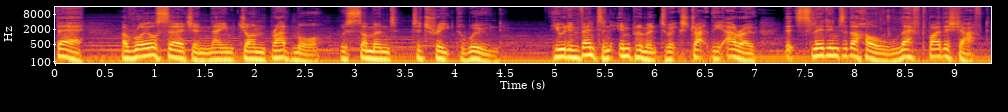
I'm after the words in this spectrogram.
There, a royal surgeon named John Bradmore was summoned to treat the wound. He would invent an implement to extract the arrow that slid into the hole left by the shaft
